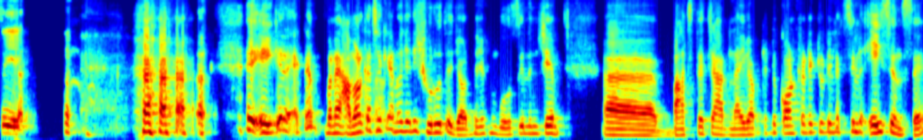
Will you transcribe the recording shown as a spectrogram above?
See ya. এই- এইটা একটা মানে আমার কাছে কেন জানি শুরুতে জন্ম যখন বলছিলেন যে বাঁচতে চান না এই ব্যাপারটা একটু কন্ট্রাডিক্টরি লাগছিল এই সেন্সে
